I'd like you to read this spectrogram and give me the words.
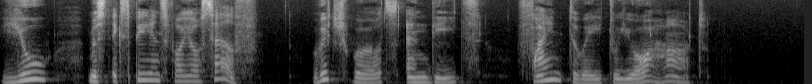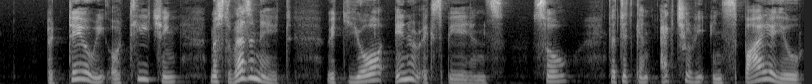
you must experience for yourself which words and deeds find the way to your heart. A theory or teaching must resonate with your inner experience so that it can actually inspire you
